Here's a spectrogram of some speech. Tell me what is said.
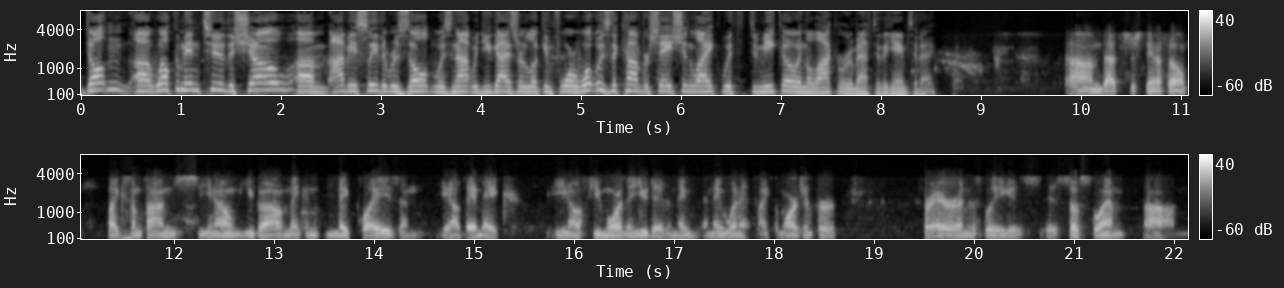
Dalton, uh, welcome into the show. Um, obviously, the result was not what you guys are looking for. What was the conversation like with DeMeco in the locker room after the game today? um, that's just the NFL. Like sometimes, you know, you go out and make make plays, and you know they make you know a few more than you did, and they and they win it. Like the margin for for error in this league is is so slim, um,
